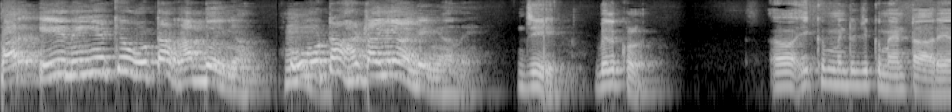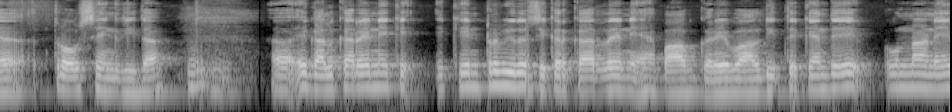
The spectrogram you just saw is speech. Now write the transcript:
ਪਰ ਇਹ ਨਹੀਂ ਹੈ ਕਿ ਵੋਟਾਂ ਰੱਦ ਹੋਈਆਂ ਉਹ ਵੋਟਾਂ ਹਟਾਈਆਂ ਗਈਆਂ ਨੇ। ਜੀ ਬਿਲਕੁਲ। ਇੱਕ ਮਿੰਟ ਜੀ ਕਮੈਂਟ ਆ ਰਿਹਾ ਤਰੋਬ ਸਿੰਘ ਜੀ ਦਾ। ਇਹ ਗੱਲ ਕਰ ਰਹੇ ਨੇ ਕਿ ਇੱਕ ਇੰਟਰਵਿਊ ਦਾ ਜ਼ਿਕਰ ਕਰ ਰਹੇ ਨੇ ਅਹਿਬਾਬ ਗਰੇਵਾਲ ਦੀ ਤੇ ਕਹਿੰਦੇ ਉਹਨਾਂ ਨੇ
